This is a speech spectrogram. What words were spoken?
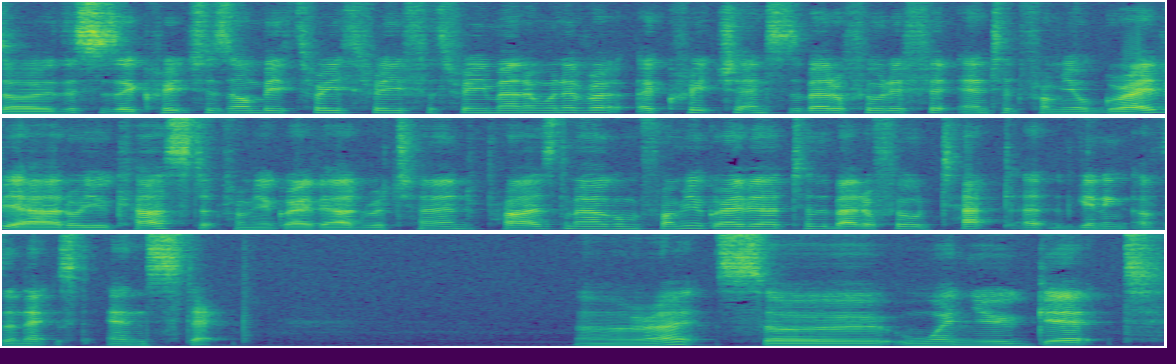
So this is a creature zombie 3-3 for 3 mana. Whenever a creature enters the battlefield, if it entered from your graveyard or you cast it from your graveyard, returned prized amalgam from your graveyard to the battlefield tapped at the beginning of the next end step. Alright, so when you get...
